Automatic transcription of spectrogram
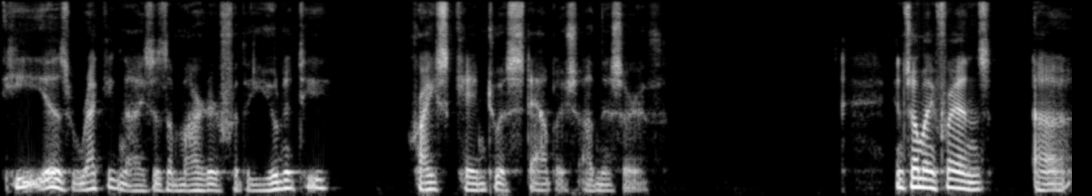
he is recognized as a martyr for the unity Christ came to establish on this earth. And so, my friends, uh,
